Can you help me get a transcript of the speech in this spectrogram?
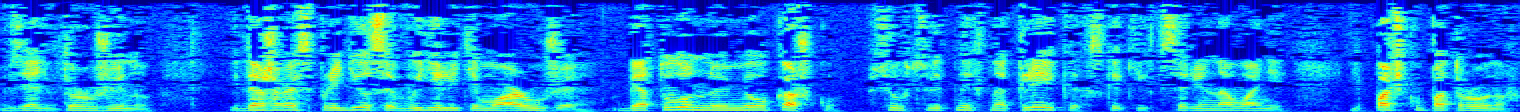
взять в дружину – и даже распорядился выделить ему оружие, биатлонную мелкашку, всю в цветных наклейках с каких-то соревнований и пачку патронов.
